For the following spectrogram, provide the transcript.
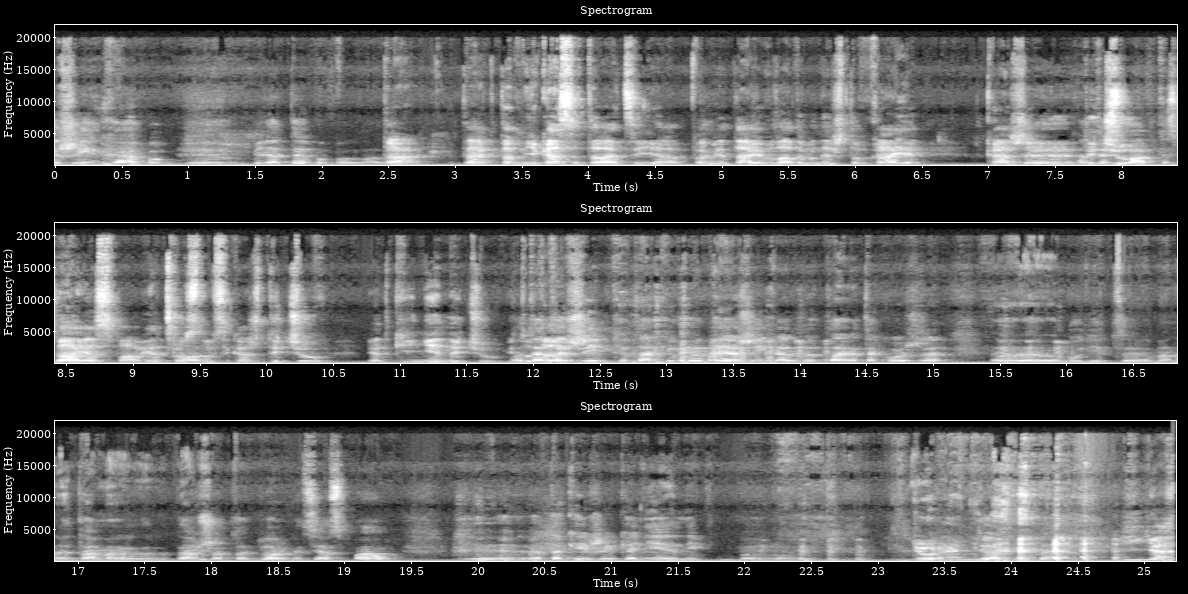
і жінка бо, е, біля тебе була. да? Так, так, там яка ситуація, я пам'ятаю, влада мене штовхає, каже, А ти, ти чув? спав, ти Да, спав? я спав. Я проснувся, кажу, ти чув? Я такий, ні, не чув. І От тут, эта е, жінка, так, і моя жінка та- також е, буде е, мене там, е, там щось дергаться, я спав. І, такі жінки, вони не Дьоргані. дергать, да. я,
